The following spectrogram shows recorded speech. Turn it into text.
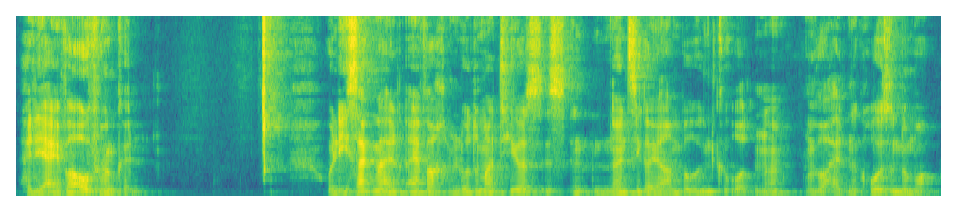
Hätte ja einfach aufhören können. Und ich sag mir halt einfach, Lothar Matthäus ist in den 90er Jahren berühmt geworden ne? und war halt eine große Nummer.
